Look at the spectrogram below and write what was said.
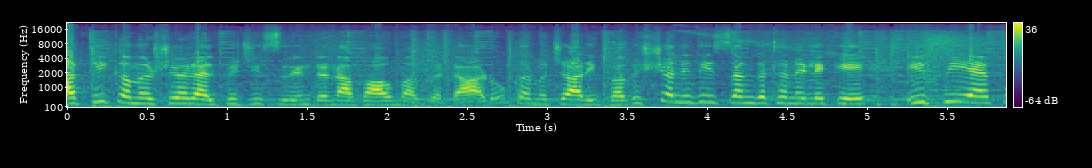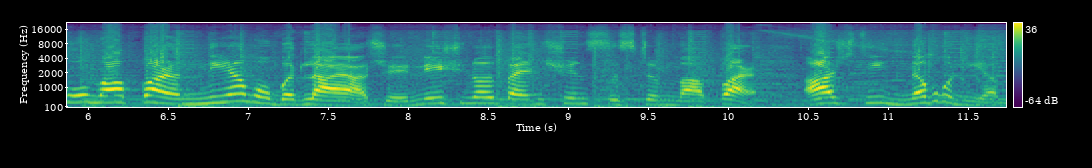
આથી કમર્શિયલ એલપીજી સિલિન્ડરના ભાવમાં ઘટાડો. કર્મચારી ભવિષ્ય નિધિ સંગઠન એટલે કે ઈપીએફઓમાં પણ નિયમો બદલાયા છે. નેશનલ પેન્શન સિસ્ટમમાં પણ આજથી નવો નિયમ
